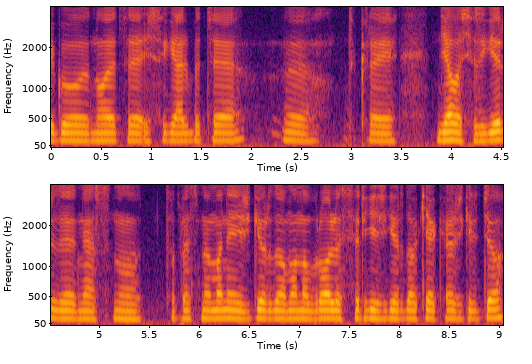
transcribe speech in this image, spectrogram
jeigu norite išsigelbėti, e, tikrai Dievas jūs girdi, nes, nu, ta prasme, mane išgirdo, mano brolius irgi išgirdo, kiek aš girdžiu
